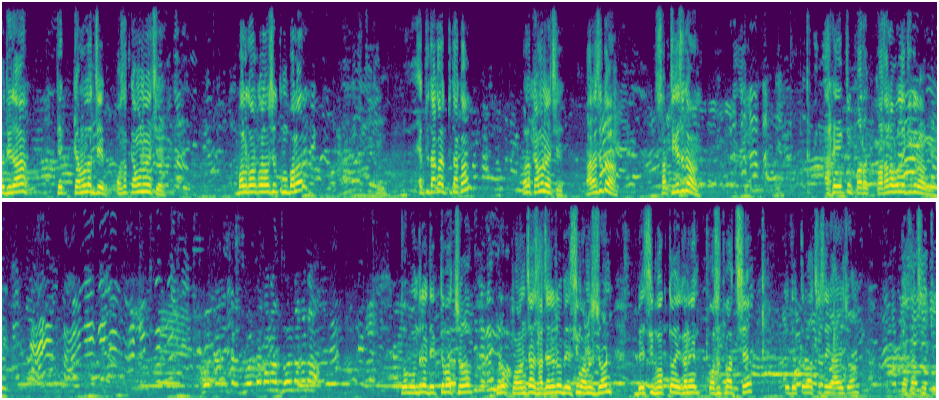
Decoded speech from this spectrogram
তো দিদা কেমন লাগছে? প্রসাদ কেমন হয়েছে? বল কেমন কেমন হয়েছে তুমি বলো। একটু তাকাও একটু তাকাও। বলো, কেমন হয়েছে? ভালো আছে তো? সব ঠিক আছে তো? আরে, একটু কথা না বললে কী করে হবে? তো বন্ধুরা, দেখতে পাচ্ছ, পুরো পঞ্চাশ হাজারেরও বেশি মানুষজন, বেশি ভক্ত এখানে প্রসাদ পাচ্ছে। তো দেখতে পাচ্ছ সেই আয়োজন। দেখাচ্ছি একটু।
